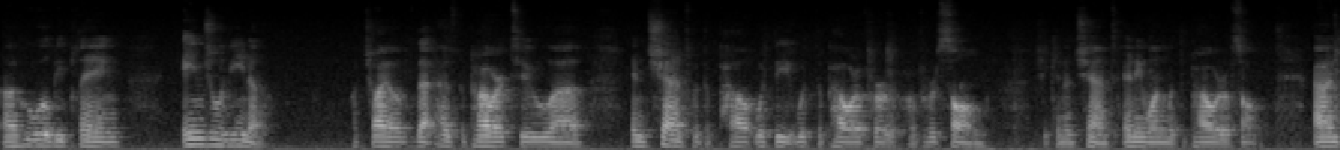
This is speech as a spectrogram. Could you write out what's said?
uh, who will be playing Angelina, a child that has the power to uh, enchant with the power with the with the power of her of her song. She can enchant anyone with the power of song. And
